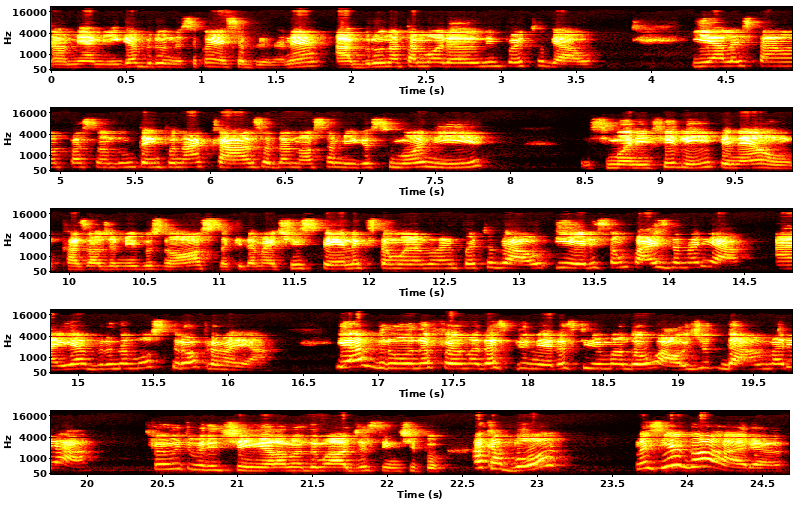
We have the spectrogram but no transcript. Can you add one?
a minha amiga Bruna, você conhece a Bruna, né? A Bruna está morando em Portugal. E ela está passando um tempo na casa da nossa amiga Simone, Simone e Felipe, né, um casal de amigos nossos aqui da Martins Pena, que estão morando lá em Portugal, e eles são pais da Maria. Aí a Bruna mostrou para Maria. E a Bruna foi uma das primeiras que me mandou o áudio da Maria. Foi muito bonitinho, ela mandou um áudio assim, tipo, acabou? Mas e agora?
